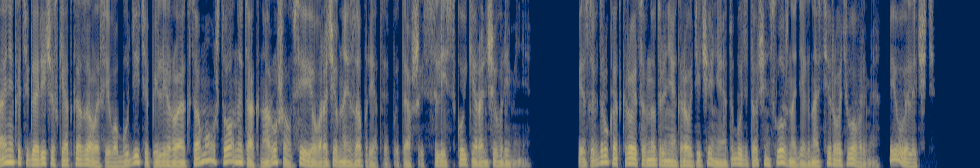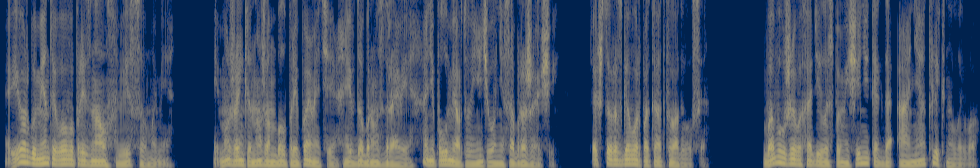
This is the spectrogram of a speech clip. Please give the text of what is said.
Аня категорически отказалась его будить, апеллируя к тому, что он и так нарушил все ее врачебные запреты, пытавшись слезть с койки раньше времени. Если вдруг откроется внутреннее кровотечение, это будет очень сложно диагностировать вовремя и вылечить. Ее аргументы Вова признал весомыми. Ему Женька нужен был при памяти и в добром здравии, а не полумертвый и ничего не соображающий. Так что разговор пока откладывался. Баба уже выходила из помещения, когда Аня окликнула его.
